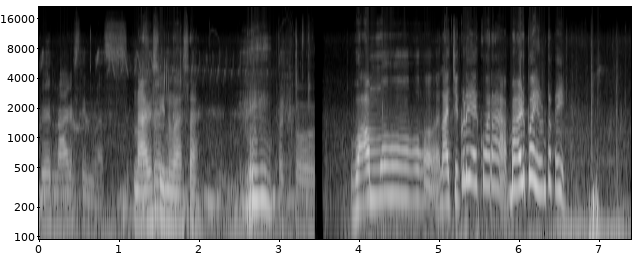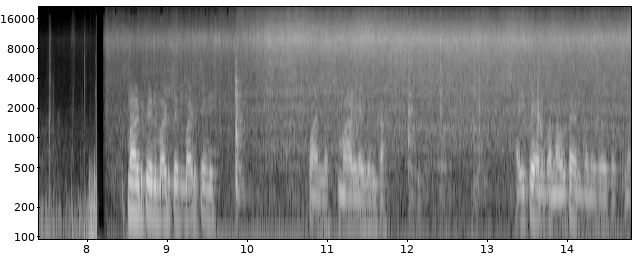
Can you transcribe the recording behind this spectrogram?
పేరు నాగ శ్రీనివాస్. నాగ శ్రీనివాస? వామ్మో నా చిక్కుడు ఎక్కువరా? మాడిపోయి ఉంటది. మాడిపోయింది మాడిపోయింది మాడిపోయింది. వాళ్ళు మాడలేదు ఇంకా. అయిపోయి అనుకోండి అవుతాయి అనుకోండి ఈరోజు అట్లా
